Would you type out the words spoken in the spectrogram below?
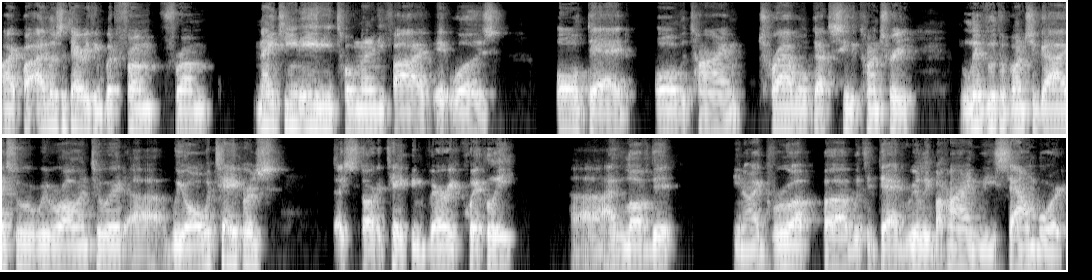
iPod. I listen to everything, but from from 1980 till 95, it was all Dead all the time. Travel, got to see the country, lived with a bunch of guys who we were all into it. Uh, we all were tapers. I started taping very quickly. Uh, I loved it. You know, I grew up uh, with the Dead really behind the soundboard.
